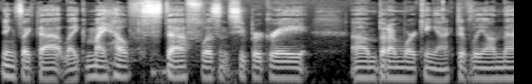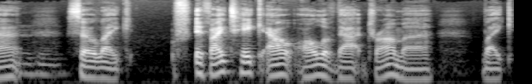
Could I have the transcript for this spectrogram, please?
things like that. Like my health stuff wasn't super great, um, but I'm working actively on that. Mhm. So like f- if I take out all of that drama, like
